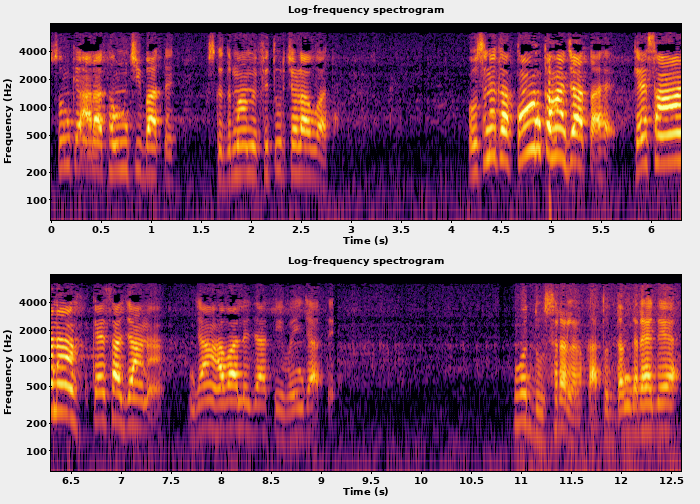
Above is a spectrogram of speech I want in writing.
सुन के आ रहा था, ऊँची बातें। उसके दिमाग में फितूर चढ़ा हुआ था। उसने कहा, कौन कहाँ जाता है? कैसा आना, कैसा जाना? जहाँ हवा ले जाती वहीं जाते वो दूसरा लड़का तो दंग रह गया।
